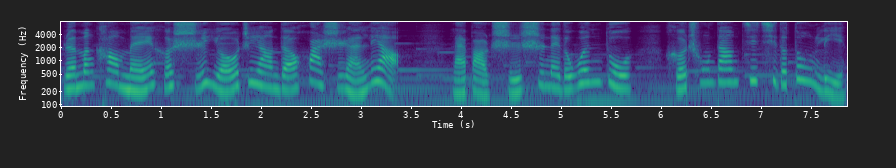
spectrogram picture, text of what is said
人们靠煤和石油这样的化石燃料，来保持室内的温度和充当机器的动力。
